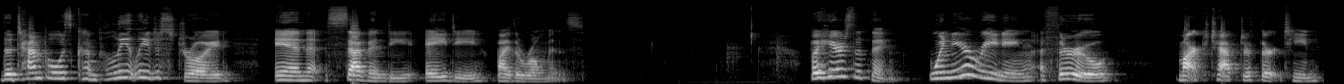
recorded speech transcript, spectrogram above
The temple was completely destroyed in 70 AD by the Romans. But here's the thing when you're reading through Mark chapter 13,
